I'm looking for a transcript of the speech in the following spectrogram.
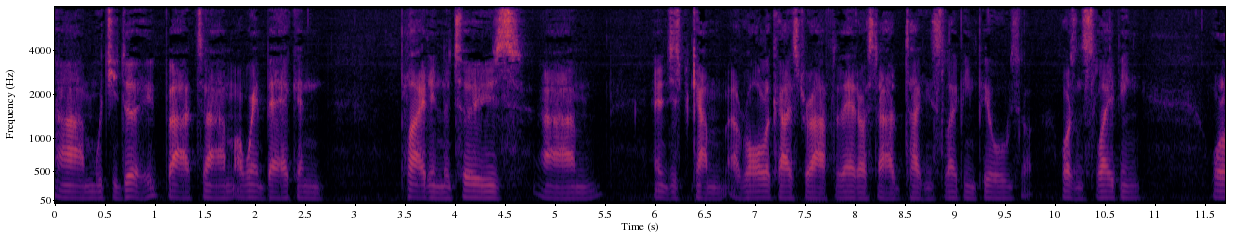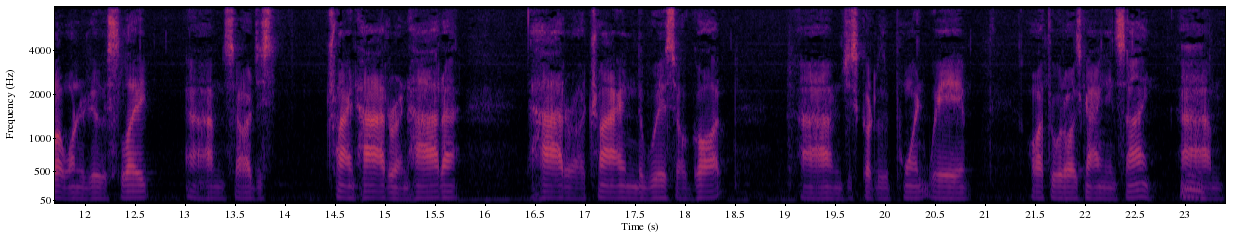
um, which you do, but um, I went back and played in the twos um, and it just became a roller coaster after that. I started taking sleeping pills. I wasn't sleeping all I wanted to do was sleep. Um, so I just trained harder and harder. The harder I trained, the worse I got. Um, just got to the point where I thought I was going insane. Mm. Um,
